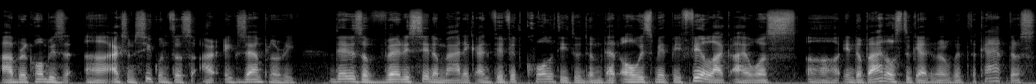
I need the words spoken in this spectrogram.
Abercrombie's uh, action sequences are exemplary. There is a very cinematic and vivid quality to them that always made me feel like I was uh, in the battles together with the characters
